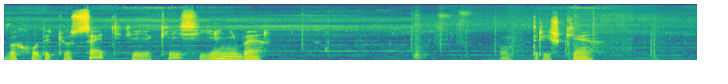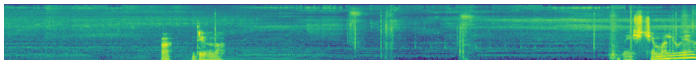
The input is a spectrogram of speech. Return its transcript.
виходить усе, тільки якийсь є ніби. О, трішки. А, дивно. Нижче малює.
